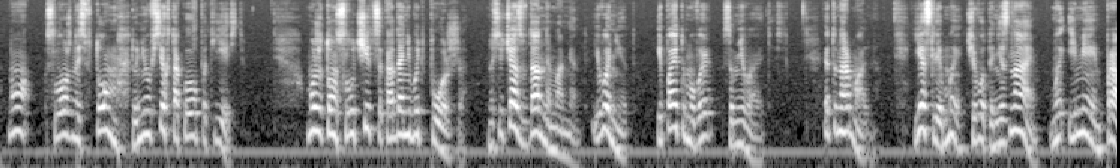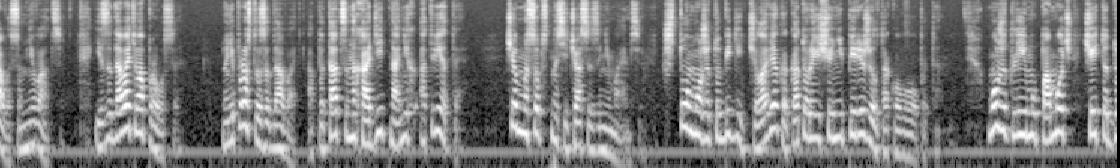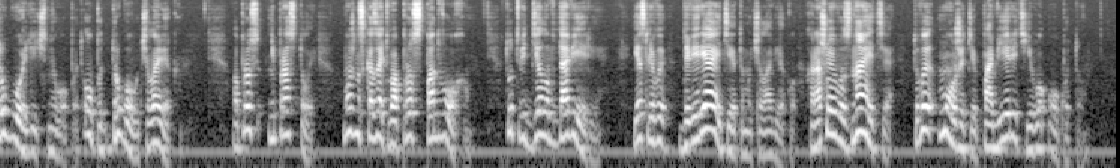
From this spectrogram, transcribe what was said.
Но сложность в том, что не у всех такой опыт есть. Может он случится когда-нибудь позже, но сейчас в данный момент его нет, и поэтому вы сомневаетесь. Это нормально. Если мы чего-то не знаем, мы имеем право сомневаться и задавать вопросы. Но не просто задавать, а пытаться находить на них ответы. Чем мы, собственно, сейчас и занимаемся. Что может убедить человека, который еще не пережил такого опыта? Может ли ему помочь чей-то другой личный опыт, опыт другого человека? Вопрос непростой. Можно сказать, вопрос с подвохом. Тут ведь дело в доверии. Если вы доверяете этому человеку, хорошо его знаете, то вы можете поверить его опыту.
